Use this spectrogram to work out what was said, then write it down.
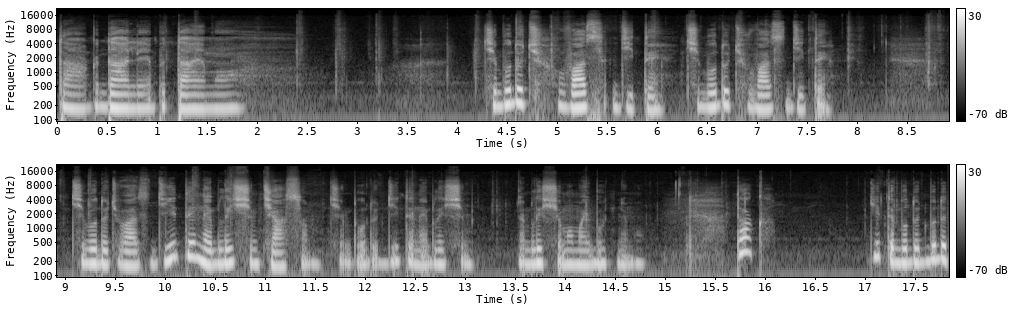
Так, далі питаємо. Чи будуть у вас діти? Чи будуть у вас діти? Чи будуть у вас діти найближчим часом? Чи будуть діти найближчим, найближчому майбутньому? Так, Діти будуть, буде,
